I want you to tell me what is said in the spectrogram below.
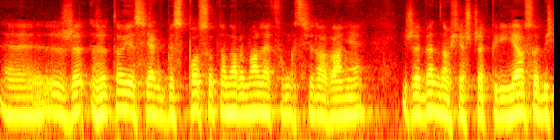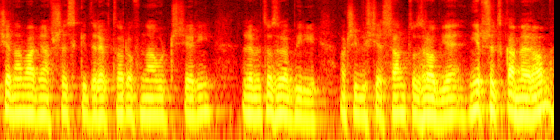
E, Że, że to jest jakby sposób na normalne funkcjonowanie i że będą się szczepili. Ja osobiście namawiam wszystkich dyrektorów, nauczycieli, żeby to zrobili. Oczywiście sam to zrobię, nie przed kamerą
